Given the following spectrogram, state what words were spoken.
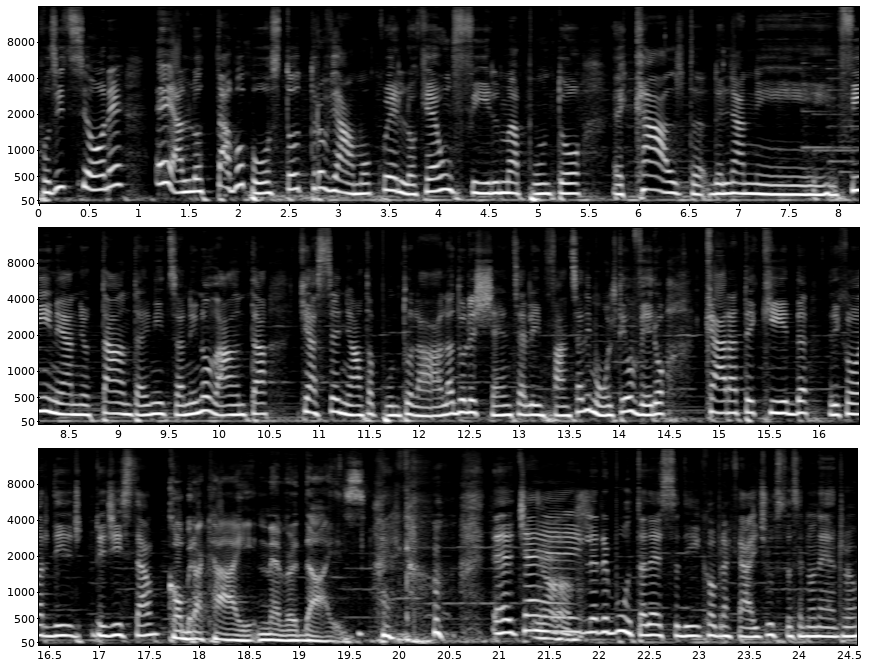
Posizione e all'ottavo posto troviamo quello che è un film appunto eh, cult degli anni fine anni 80 inizio anni 90 che ha segnato appunto la- l'adolescenza e l'infanzia di molti ovvero Karate Kid ricordi regista? Cobra Kai Never Dies. Ecco Eh, c'è No. il reboot adesso di Cobra Kai giusto se non erro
